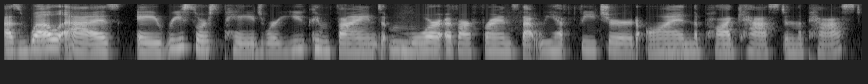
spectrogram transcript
as well as a resource page where you can find more of our friends that we have featured on the podcast in the past.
